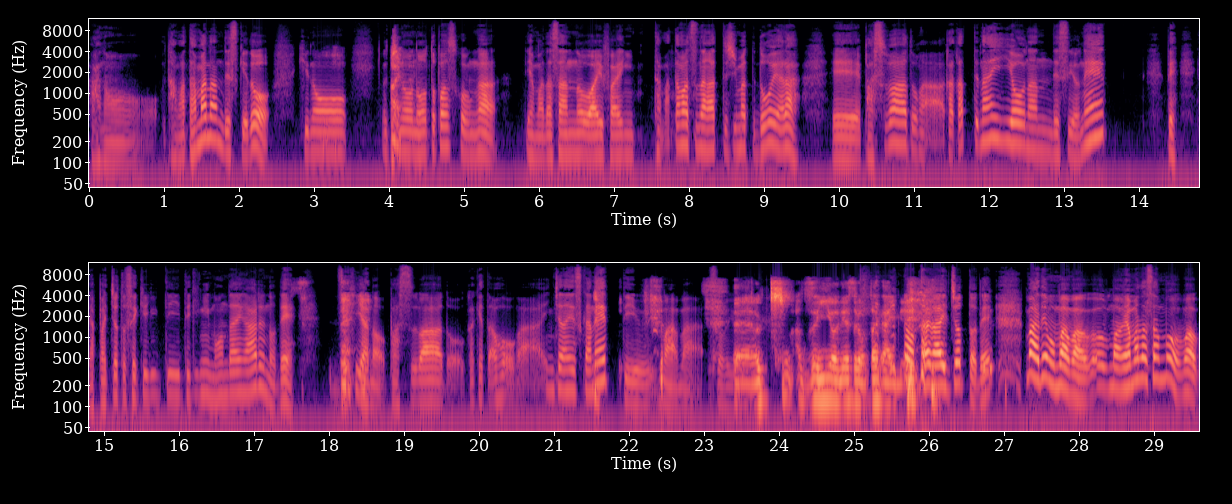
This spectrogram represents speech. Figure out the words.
あの、たまたまなんですけど、昨日、うちのノートパソコンが山田さんの Wi-Fi にたまたま繋がってしまって、どうやら、えー、パスワードがかかってないようなんですよね。で、やっぱりちょっとセキュリティ的に問題があるので、ぜひあの、パスワードをかけた方がいいんじゃないですかねっていう、まあまあ、そういう。えー、気まずいよね、それお互いね。お互いちょっとね。まあでもまあまあ、まあ山田さんも、まあ、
